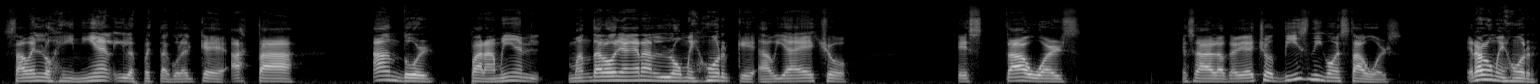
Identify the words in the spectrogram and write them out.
saben lo genial y lo espectacular que hasta Andor, para mí el Mandalorian era lo mejor que había hecho Star Wars. O sea, lo que había hecho Disney con Star Wars. Era lo mejor.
